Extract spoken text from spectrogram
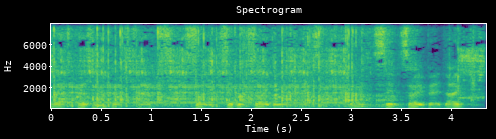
That's pressing press tabs, side, sit inside it, that's going to sit inside a bit though.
